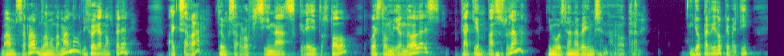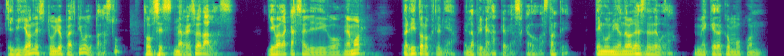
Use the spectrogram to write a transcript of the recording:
vamos a cerrar, nos damos la mano. Le dije, oigan, no, espérenme, hay que cerrar, tengo que cerrar oficinas, créditos, todo. Cuesta un millón de dólares, cada quien pase su lana. Y me voltean a ver y me dicen, no, no, espérame. Yo perdí lo que metí. El millón es tuyo operativo, lo pagas tú. Entonces me regreso de Dallas, llego a la casa y le digo, mi amor, perdí todo lo que tenía en la primera, que había sacado bastante tengo un millón de dólares de deuda. Me quedo como con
